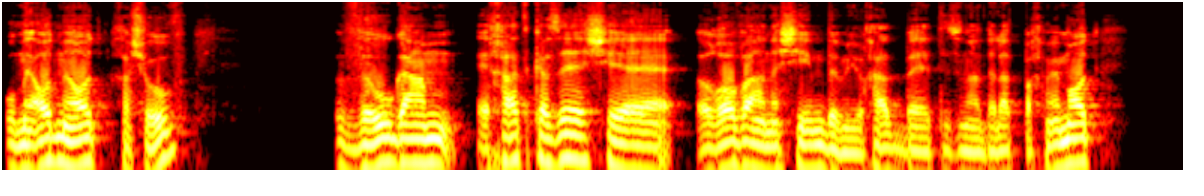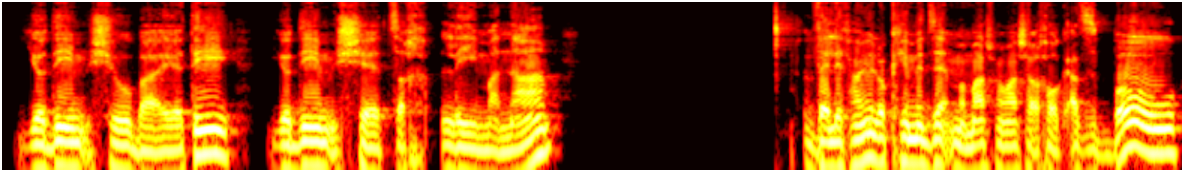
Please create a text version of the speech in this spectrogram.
הוא מאוד מאוד חשוב, והוא גם אחד כזה שרוב האנשים, במיוחד בתזונה דלת פחמימות, יודעים שהוא בעייתי, יודעים שצריך להימנע, ולפעמים לוקחים את זה ממש ממש רחוק. אז בואו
